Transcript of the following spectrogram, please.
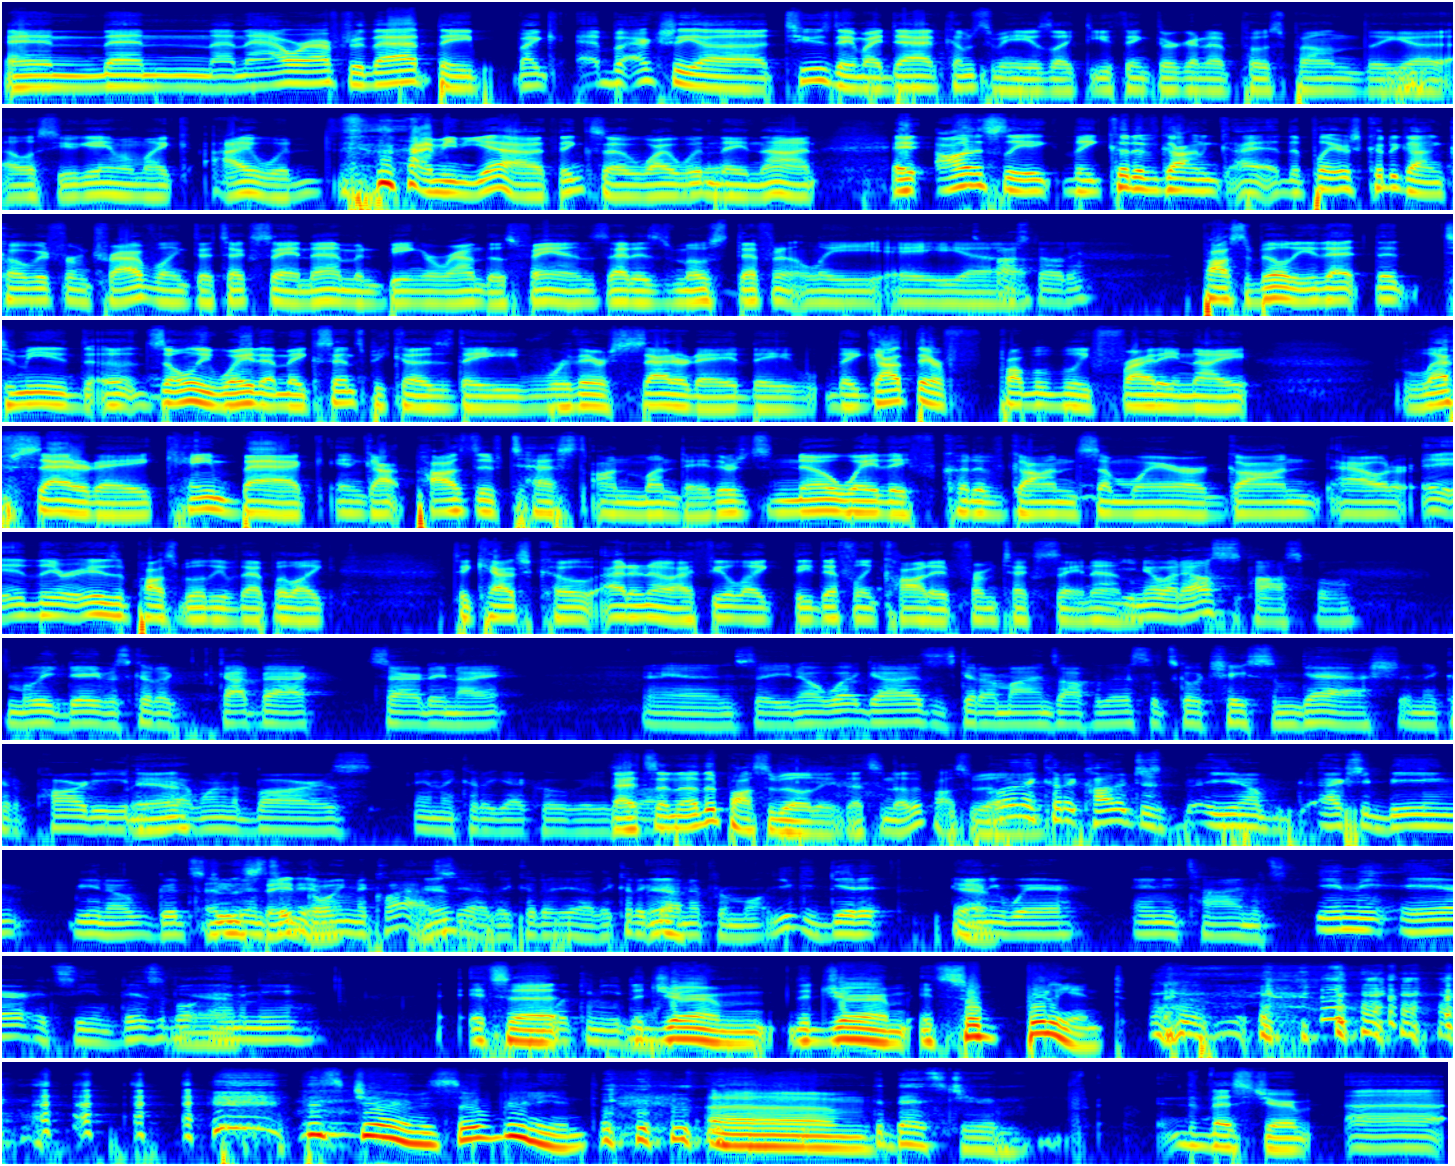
And then an hour after that, they like. But actually, uh, Tuesday, my dad comes to me. He was like, "Do you think they're gonna postpone the uh, LSU game?" I'm like, "I would. I mean, yeah, I think so. Why wouldn't they not?" It honestly, they could have gotten uh, the players could have gotten COVID from traveling to Texas A&M and being around those fans. That is most definitely a uh, Possibility. possibility that that to me uh, it's the only way that makes sense because they were there Saturday they they got there probably Friday night left Saturday came back and got positive test on Monday there's no way they could have gone somewhere or gone out or i there is a possibility of that but like to catch co I don't know I feel like they definitely caught it from Texas A&M You know what else is possible? Malik Davis could have got back Saturday night and say, you know what, guys, let's get our minds off of this. Let's go chase some gash. And they could have partied Yeah. at one of the bars and they could have got COVID. That's well. another possibility that's another possibility Or they could have caught it just, you know, actually being, you know, good students and going to class. Yeah. Yeah, they could have. Yeah, they could have Yeah. gotten it from. You could get it Yeah. anywhere, anytime. It's in the air. It's the invisible enemy. it's a What can you the do? germ the germ it's so brilliant this germ is so brilliant. Um, the best germ. the best germ. Uh,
